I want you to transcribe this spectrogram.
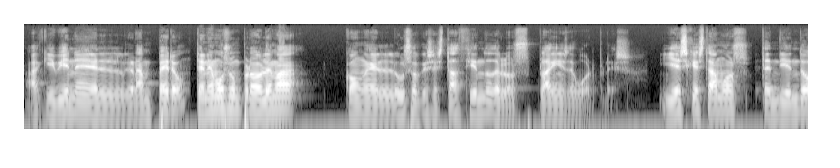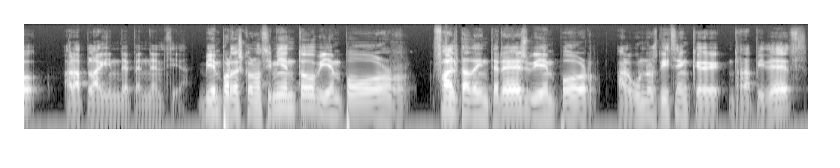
aquí viene el gran pero, tenemos un problema con el uso que se está haciendo de los plugins de WordPress. Y es que estamos tendiendo a la plugin dependencia. Bien por desconocimiento, bien por falta de interés, bien por algunos dicen que rapidez.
